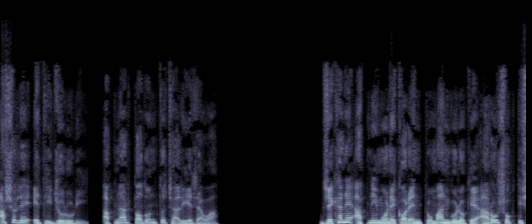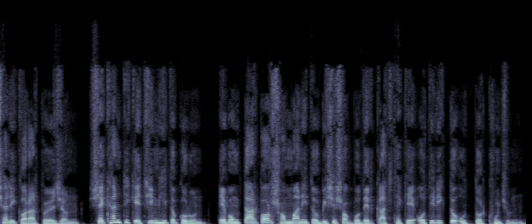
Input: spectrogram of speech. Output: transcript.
আসলে এটি জরুরি। আপনার তদন্ত চালিয়ে যাওয়া। যেখানে আপনি মনে করেন প্রমাণগুলোকে আরও শক্তিশালী করার প্রয়োজন, সেখানটিকে চিহ্নিত করুন এবং তারপর সম্মানিত বিশেষজ্ঞদের কাছ থেকে অতিরিক্ত উত্তর খুঁজুন।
